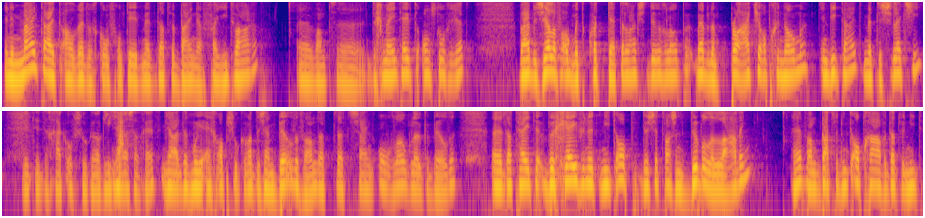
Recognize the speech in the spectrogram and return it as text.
En in mijn tijd al werden we geconfronteerd met dat we bijna failliet waren. Uh, want uh, de gemeente heeft ons toen gered. We hebben zelf ook met kwartetten langs de deur gelopen. We hebben een plaatje opgenomen in die tijd met de selectie. Dit, dit ga ik opzoeken. Welk liedje ja, was dat, Gert? Ja, dat moet je echt opzoeken, want er zijn beelden van. Dat, dat zijn ongelooflijk leuke beelden. Uh, dat heette We geven het niet op. Dus het was een dubbele lading. Hè, want dat we het niet opgaven, dat we niet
